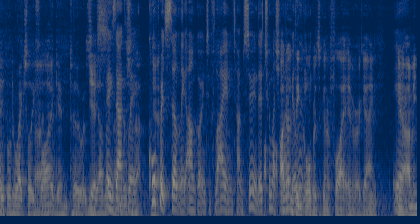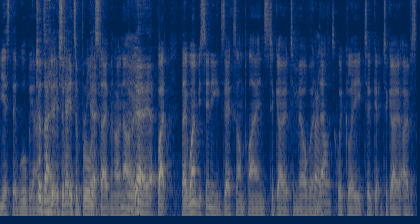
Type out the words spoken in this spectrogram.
people to actually fly again too. Is Yes. the other thing, Mm. Exactly. isn't it? Corporates certainly aren't going to fly anytime soon. There's too much I don't think corporates are going to fly ever again. You know, Yeah. I mean, yes, there will be. I To it's, a, that it's, a, it's a broad yeah. statement, I know. Yeah, yeah. But they won't be sending execs on planes to go to Melbourne that quickly to go, to go to overs.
